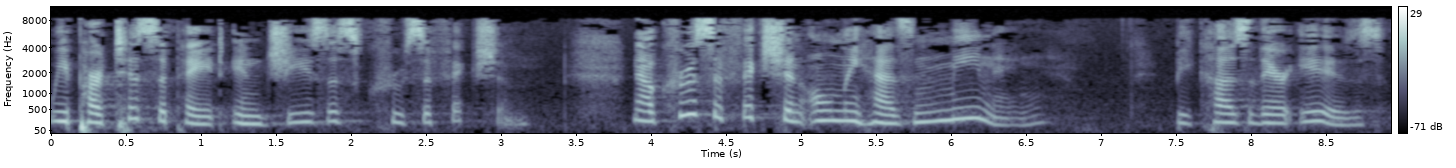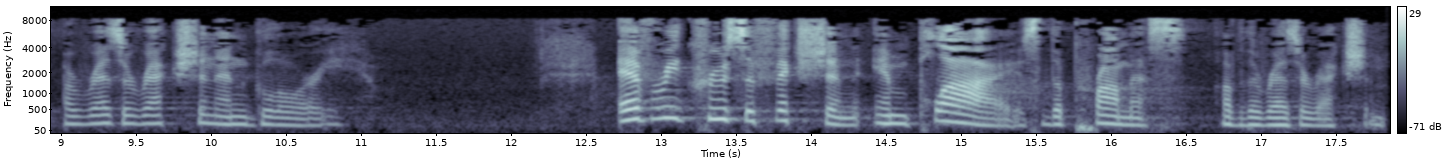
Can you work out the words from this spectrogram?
we participate in Jesus' crucifixion. Now crucifixion only has meaning because there is a resurrection and glory. Every crucifixion implies the promise of the resurrection.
